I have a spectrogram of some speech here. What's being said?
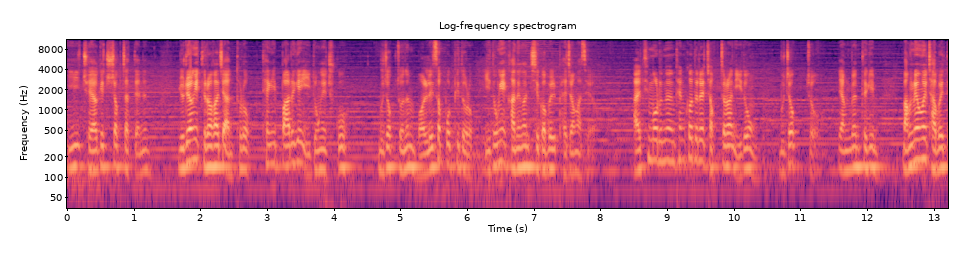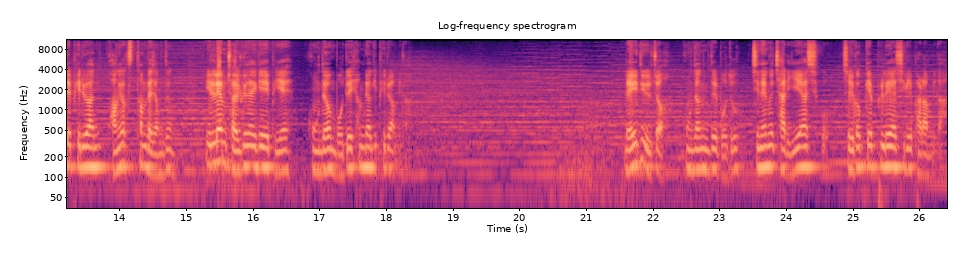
2 죄악의 추적자 때는 유령이 들어가지 않도록 탱이 빠르게 이동해주고 무적조는 멀리서 뽑히도록 이동이 가능한 직업을 배정하세요. 알티모르는 탱커들의 적절한 이동, 무적조, 양변특임, 망령을 잡을 때 필요한 광역 stun 배정 등 1렘 절균에게에 비해 공대원 모두의 협력이 필요합니다. raid 유저, 공장님들 모두 진행을 잘 이해하시고 즐겁게 플레이하시길 바랍니다.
